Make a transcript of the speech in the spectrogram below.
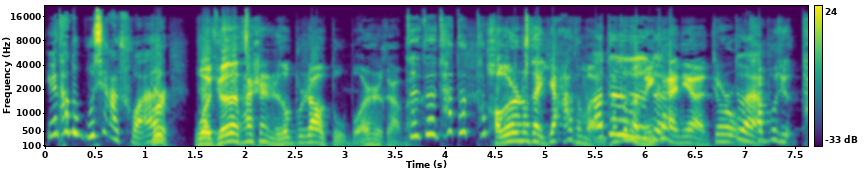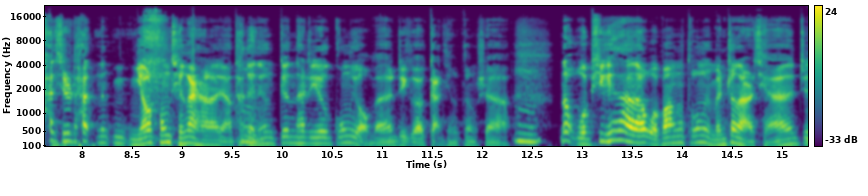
因为他都不下船。不是，我觉得他甚至都不知道赌博是干嘛。对对，他他他，好多人都在压他嘛，他根本没概念。就是他不觉，他其实他那你你要从情感上来讲，他肯定跟他这些工友们这个感情更深啊。嗯，那我 PK 他了，我帮工友们挣点钱，这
